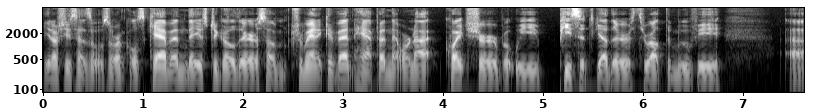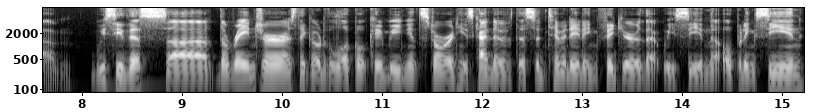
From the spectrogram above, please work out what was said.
you know, she says it was her uncle's cabin. They used to go there. Some traumatic event happened that we're not quite sure, but we piece it together throughout the movie. Um, we see this uh, the ranger as they go to the local convenience store, and he's kind of this intimidating figure that we see in the opening scene,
